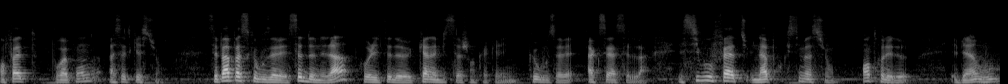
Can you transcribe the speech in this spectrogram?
en fait, pour répondre à cette question. Ce n'est pas parce que vous avez cette donnée-là, probabilité de cannabis sachant cocaïne, que vous avez accès à celle-là. Et si vous faites une approximation entre les deux, eh bien, vous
